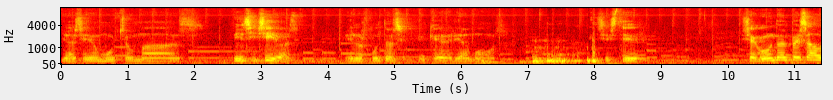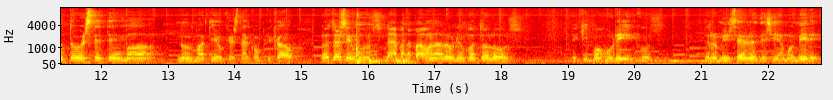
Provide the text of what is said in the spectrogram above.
y han sido mucho más incisivas en los puntos en que deberíamos insistir. Segundo, empezado todo este tema normativo que es tan complicado. Nosotros hicimos la semana pasada una reunión con todos los equipos jurídicos de los ministerios, les decíamos, mire,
